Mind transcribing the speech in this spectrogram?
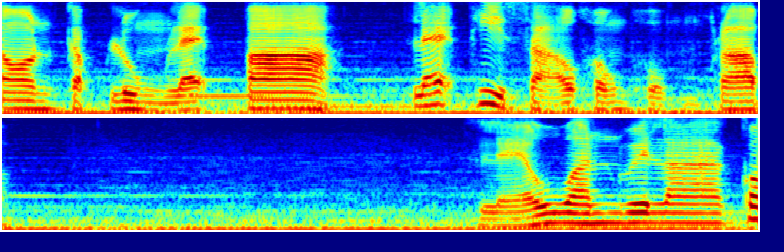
นอนกับลุงและป้า และพี่สาวของผมครับ แล้ววันเวลาก็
